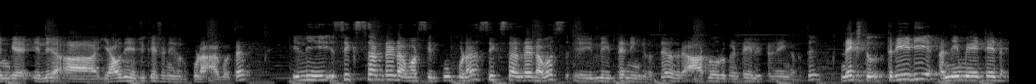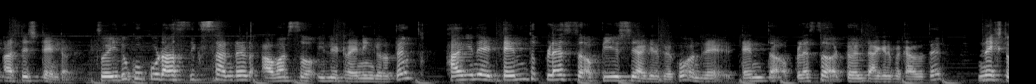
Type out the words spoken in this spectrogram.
ನಿಮಗೆ ಇಲ್ಲಿ ಯಾವುದೇ ಎಜುಕೇಶನ್ ಇದ್ರು ಕೂಡ ಆಗುತ್ತೆ. ಇಲ್ಲಿ ಸಿಕ್ಸ್ ಹಂಡ್ರೆಡ್ ಅವರ್ಸ್ ಇದಕ್ಕೂ ಕೂಡ ಸಿಕ್ಸ್ ಹಂಡ್ರೆಡ್ ಅವರ್ಸ್ ಇಲ್ಲಿ ಟ್ರೈನಿಂಗ್ ಇರುತ್ತೆ. ಅಂದ್ರೆ ಆರ್ನೂರು ಗಂಟೆ ಇಲ್ಲಿ ಟ್ರೈನಿಂಗ್ ಇರುತ್ತೆ. Next three D animated assistant so ಇದಕ್ಕೂ ಕೂಡ ಸಿಕ್ಸ್ ಹಂಡ್ರೆಡ್ ಅವರ್ಸ್ ಇಲ್ಲಿ ಟ್ರೈನಿಂಗ್ ಇರುತ್ತೆ. ಹಾಗೇನೆ tenth plus P U C ಆಗಿರ್ಬೇಕು. ಅಂದ್ರೆ ಟೆಂತ್ ಪ್ಲಸ್ ಟ್ವೆಲ್ತ್ ಆಗಿರ್ಬೇಕಾಗುತ್ತೆ. ನೆಕ್ಸ್ಟ್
